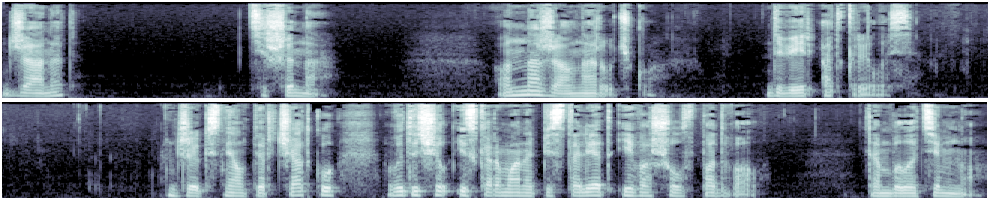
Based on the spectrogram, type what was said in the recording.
«Джанет?» Тишина. Он нажал на ручку. Дверь открылась. Джек снял перчатку, вытащил из кармана пистолет и вошел в подвал. Там было темно.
